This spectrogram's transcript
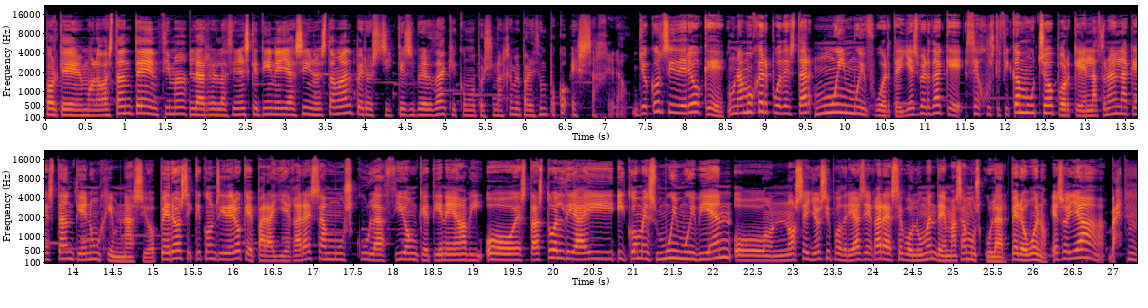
Porque mola bastante. Encima, las relaciones que tiene y así no está mal, pero sí que es verdad que como personaje me parece un poco exagerado. Yo considero que una mujer puede estar muy muy fuerte y es verdad que se justifica mucho porque en la zona en la que están tiene un gimnasio, pero sí que considero que para llegar a esa musculación que tiene Abby o estás todo el día ahí y comes muy muy bien o no sé yo si podrías llegar a ese volumen de masa muscular. Pero bueno, eso ya... bah. Hmm.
